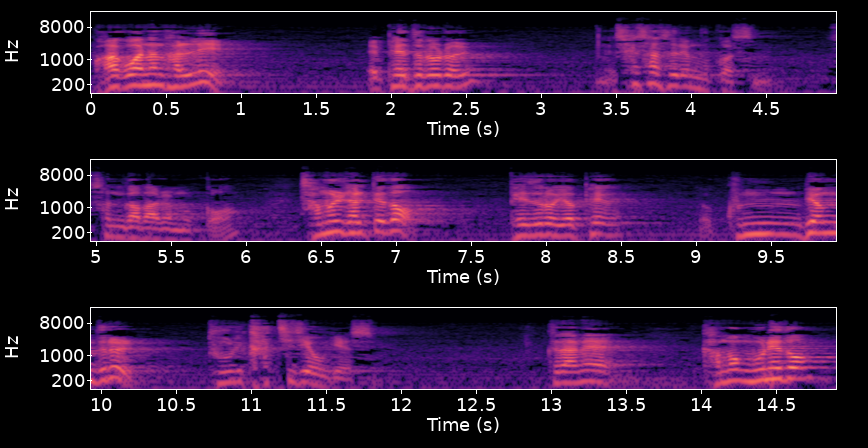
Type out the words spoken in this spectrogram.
과거와는 달리 베드로를 쇠사슬에 묶었습니다. 손과 발을 묶고 잠을 잘 때도 베드로 옆에 군병들을 둘이 같이 재우게 했습니다. 그 다음에 감옥 문에도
